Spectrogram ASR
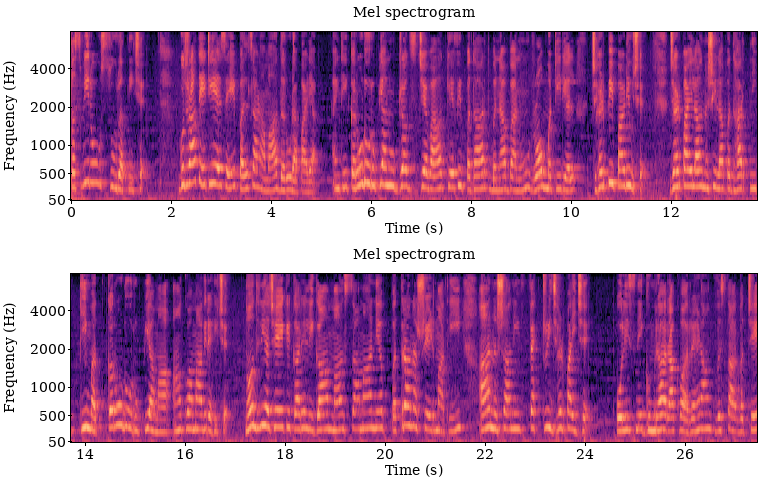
તસવીરો સુરતની છે. ગુજરાત એટીએસે પલસાણામાં દરોડા પાડ્યા. અહીંથી કરોડો રૂપિયાનું ડ્રગ્સ જેવા કેફી પદાર્થ બનાવવાનું રો મટીરિયલ ઝડપી પાડ્યું છે. ઝડપાયેલા નશીલા પદાર્થની કિંમત કરોડો રૂપિયામાં આંકવામાં આવી રહી છે. નોંધનીય છે કે કારેલી ગામમાં સામાન્ય પતરાના શેડમાંથી આ નશાની ફેક્ટરી ઝડપાઈ છે. પોલીસને ગુમરાહ રાખવા રહેણાંક વિસ્તાર વચ્ચે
